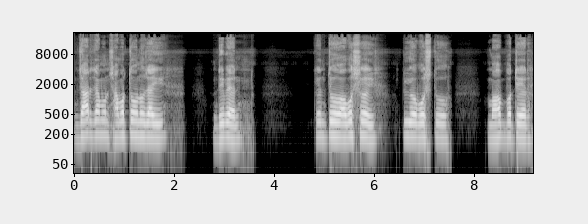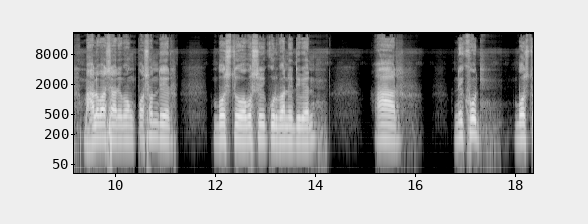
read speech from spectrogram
যার যেমন সামর্থ্য অনুযায়ী দিবেন, কিন্তু অবশ্যই প্রিয় বস্তু মহব্বতের, ভালোবাসার এবং পছন্দের বস্তু অবশ্যই কুরবানি দিবেন। আর নিখুঁত বস্তু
